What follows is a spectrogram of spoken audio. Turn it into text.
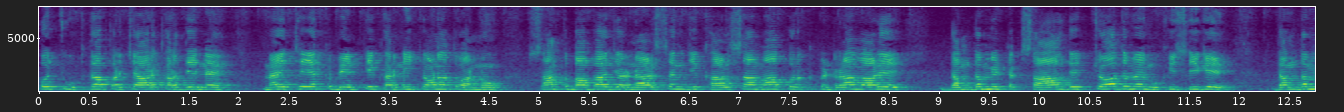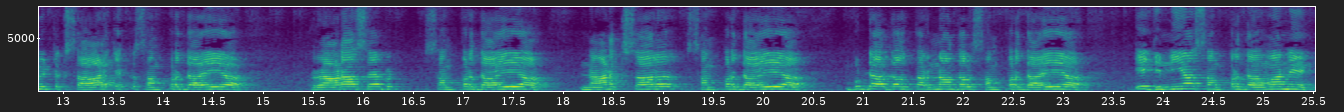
ਉਹ ਝੂਠ ਦਾ ਪ੍ਰਚਾਰ ਕਰਦੇ ਨੇ। ਮੈਂ ਇੱਥੇ ਇੱਕ ਬੇਨਤੀ ਕਰਨੀ ਚਾਹਣਾ ਤੁਹਾਨੂੰ। ਸੰਤ ਬਾਬਾ ਜਰਨੈਲ ਸਿੰਘ ਜੀ ਖਾਲਸਾ ਮਹਾਂਪੁਰਖ ਪਿੰਡਰਾਂ ਵਾਲੇ ਦਮਦਮੀ ਟਕਸਾਲ ਦੇ 14ਵੇਂ ਮੁਖੀ ਸੀਗੇ। ਦਮਦਮੀ ਟਕਸਾਲ ਇੱਕ ਸੰਪਰਦਾਇ ਆ। ਰਾੜਾ ਸਾਹਿਬ ਸੰਪਰਦਾਇ ਆ। ਨਾਨਕਸਰ ਸੰਪਰਦਾਇ ਆ। ਬੁੱਢਾ ਦਲ ਤਰਨਾ ਦਲ ਸੰਪਰਦਾਇ ਆ। ਇਹ ਜਿੰਨੀਆਂ ਸੰਪਰਦਾਵਾਂ ਨੇ,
